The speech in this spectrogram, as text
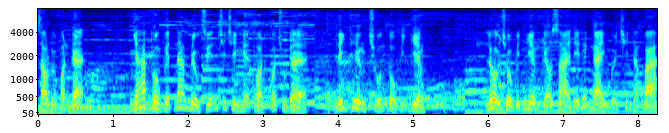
giao lưu văn nghệ. Nhà hát tuồng Việt Nam biểu diễn chương trình nghệ thuật có chủ đề Linh thiêng chốn tổ Vĩnh Nghiêm. Lễ hội chùa Vĩnh Nghiêm kéo dài đến hết ngày 19 tháng 3.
